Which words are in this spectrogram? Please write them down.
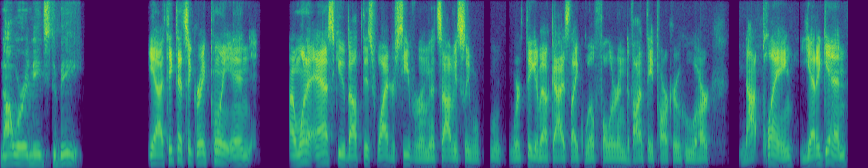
not where it needs to be. Yeah, I think that's a great point. And I want to ask you about this wide receiver room. That's obviously we're thinking about guys like Will Fuller and DeVante Parker who are not playing yet again.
